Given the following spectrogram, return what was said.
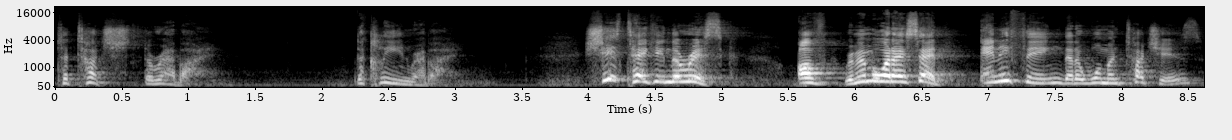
to touch the rabbi, the clean rabbi. She's taking the risk of, remember what I said, anything that a woman touches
